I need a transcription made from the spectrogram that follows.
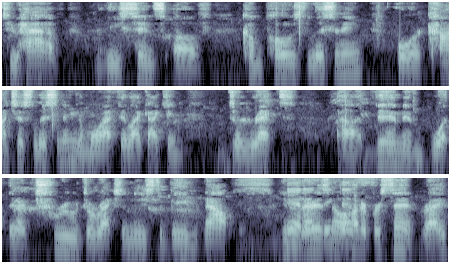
to have the sense of composed listening or conscious listening, the more I feel like I can direct uh, them and what their true direction needs to be. Now, you Yeah, know, I there is no 100%, right?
